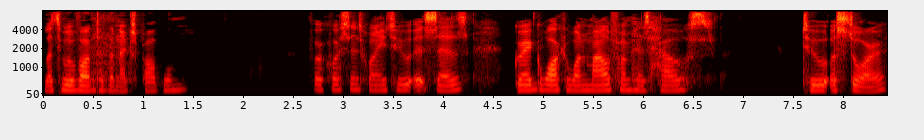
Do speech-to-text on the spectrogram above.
Let's move on to the next problem. For question 22, it says Greg walked one mile from his house to a store.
